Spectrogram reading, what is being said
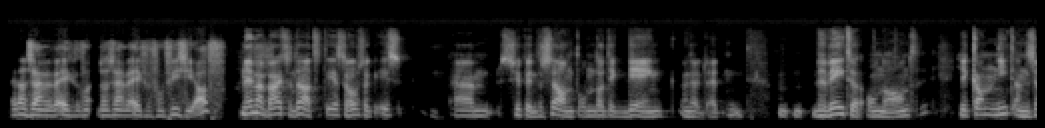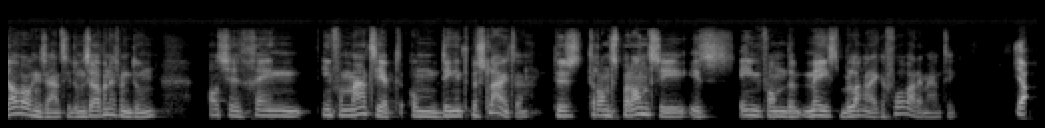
En dan zijn we even, dan zijn we even van visie af. Nee, maar buiten dat, het eerste hoofdstuk is um, super interessant, omdat ik denk, we weten onderhand, je kan niet een zelforganisatie doen, zelfmanagement doen, als je geen informatie hebt om dingen te besluiten. Dus transparantie is een van de meest belangrijke voorwaarden, mijn ik. Ja,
